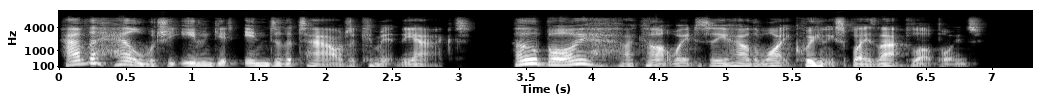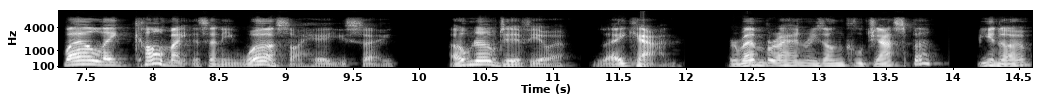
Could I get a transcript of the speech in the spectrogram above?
How the hell would she even get into the tower to commit the act? Oh boy, I can't wait to see how the White Queen explains that plot point. Well, they can't make this any worse, I hear you say. Oh no, dear viewer, they can. Remember Henry's uncle Jasper? You know,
